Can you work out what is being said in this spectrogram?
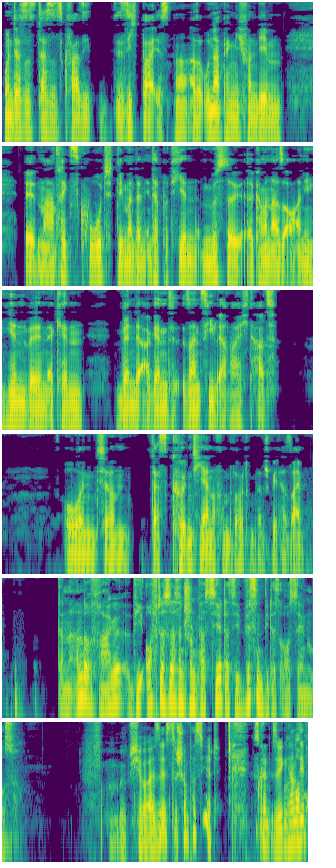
und das ist, dass es quasi sichtbar ist, ne? Also unabhängig von dem äh, Matrix-Code, den man dann interpretieren müsste, äh, kann man also auch an den Hirnwellen erkennen, wenn der Agent sein Ziel erreicht hat. Und ähm, das könnte ja noch von Bedeutung dann später sein. Dann eine andere Frage, wie oft ist das denn schon passiert, dass sie wissen, wie das aussehen muss? Möglicherweise ist das schon passiert. Das könnte, Deswegen haben Off sie vielleicht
